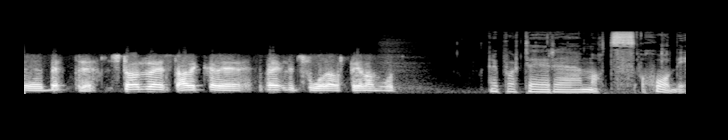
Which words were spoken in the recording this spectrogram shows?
eh, bedre. Større, sterkere, veldig vanskeligere å spille mot. Reporter eh, Mats Håby.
